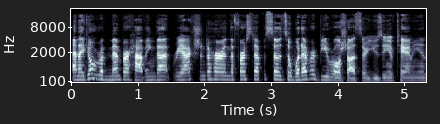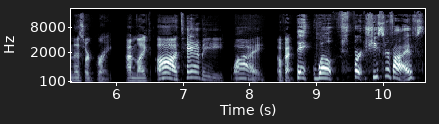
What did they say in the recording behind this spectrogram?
And I don't remember having that reaction to her in the first episode. So whatever B roll shots they're using of Tammy in this are great. I'm like, ah, Tammy, why? Okay. They, well, for, she survives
